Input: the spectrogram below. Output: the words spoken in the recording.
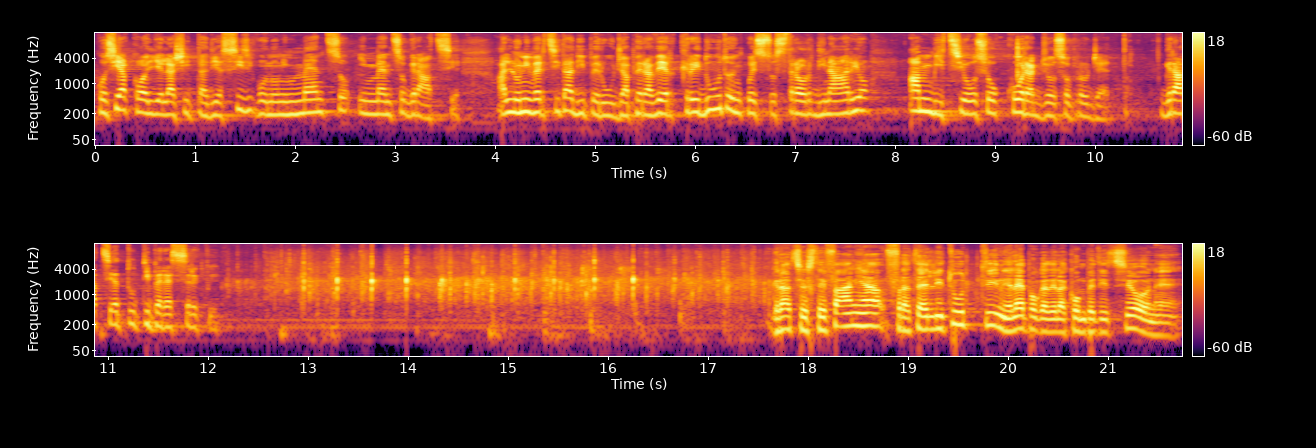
Così accoglie la città di Assisi con un immenso, immenso grazie all'Università di Perugia per aver creduto in questo straordinario, ambizioso, coraggioso progetto. Grazie a tutti per essere qui. Grazie Stefania, fratelli tutti, nell'epoca della competizione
